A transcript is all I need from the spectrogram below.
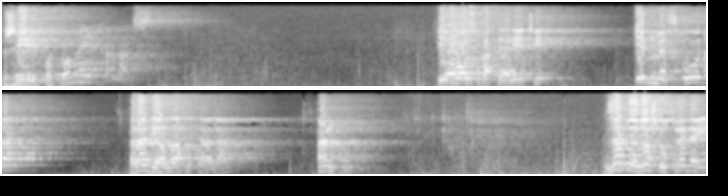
Živi po tome i halas. I ovo su dakle riječi Ibn Mas'uda radi Allahu ta'ala anhu. Zato je došlo u predaji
